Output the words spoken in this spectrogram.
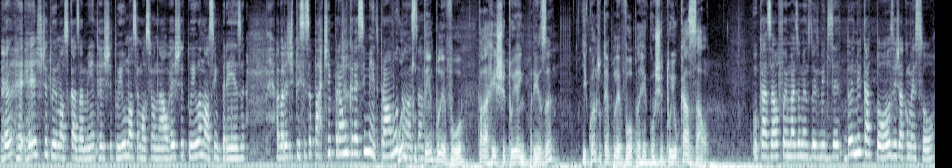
re- restituiu o nosso casamento, restituiu o nosso emocional, restituiu a nossa empresa. Agora a gente precisa partir para um crescimento, para uma mudança. Quanto tempo levou para restituir a empresa e quanto tempo levou para reconstituir o casal? O casal foi mais ou menos 2010 2014 já começou,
